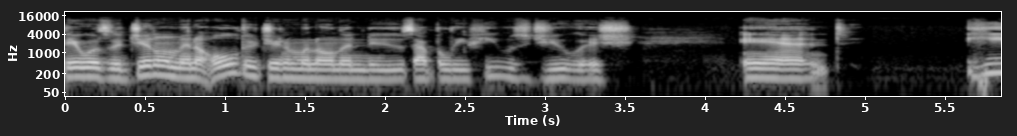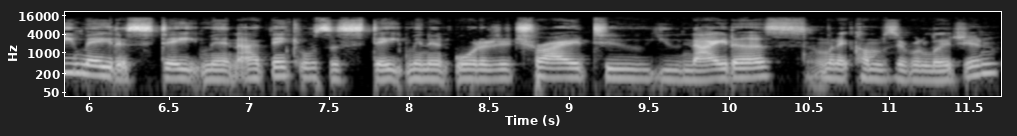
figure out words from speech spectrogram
there was a gentleman, an older gentleman on the news, I believe he was Jewish, and he made a statement. I think it was a statement in order to try to unite us when it comes to religion,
